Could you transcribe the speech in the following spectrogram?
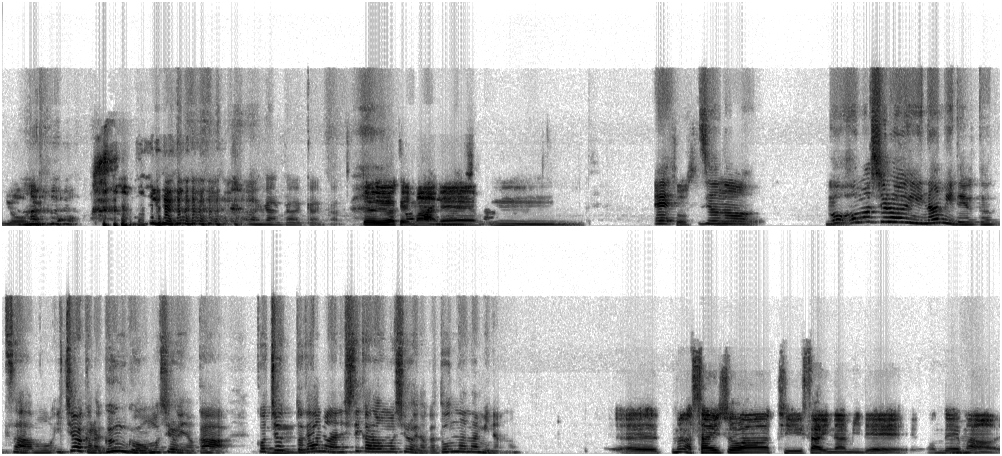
よう言うわ。あかんあかんあかんあかん。というわけで、まあねうん、え、その、うん。お面白い波で言うとさ、もう1話からぐんぐん面白いのか、こうちょっと我慢してから面白いのか、どんな波なの？えーまあ、最初は小さい波で、ほんで、うん。まあ、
